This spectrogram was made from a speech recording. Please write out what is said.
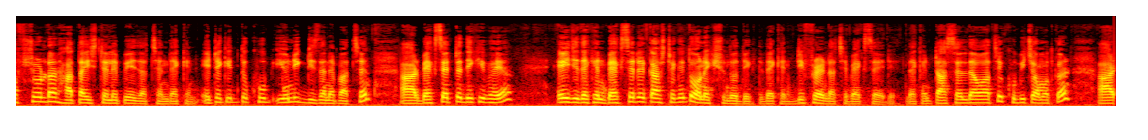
অফ শোল্ডার হাতা স্টাইলে পেয়ে যাচ্ছেন, দেখেন। এটা কিন্তু খুব ইউনিক ডিজাইনে পাচ্ছেন। আর ব্যাক সাইডটা দেখি ভাইয়া। এই যে দেখেন ব্যাক সাইডের কাজটা কিন্তু অনেক সুন্দর দেখতে। দেখেন ডিফারেন্ট আছে ব্যাক সাইডে দেখেন টাসেল দেওয়া আছে, খুবই চমৎকার। আর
